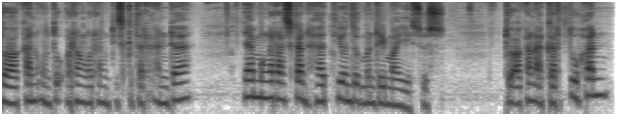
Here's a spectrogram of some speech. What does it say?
doakan untuk orang-orang di sekitar Anda yang mengeraskan hati untuk menerima Yesus. Doakan agar Tuhan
